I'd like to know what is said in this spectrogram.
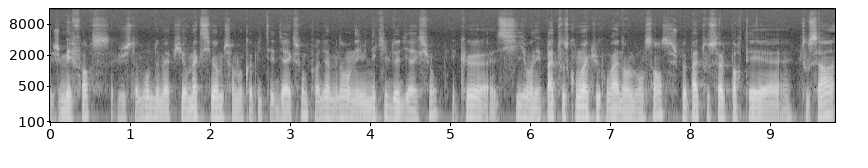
je m'efforce justement de m'appuyer au maximum sur mon comité de direction pour dire maintenant on est une équipe de direction et que si on n'est pas tous convaincus qu'on va dans le bon sens. Je peux pas tout seul porter euh, tout ça.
